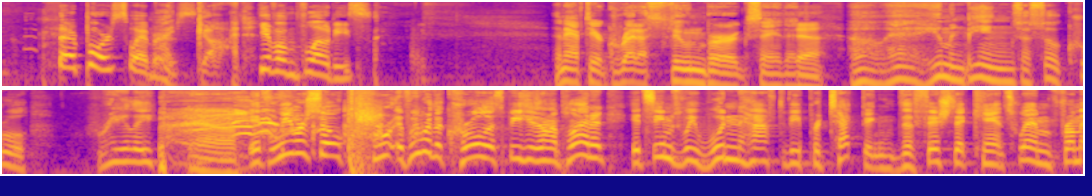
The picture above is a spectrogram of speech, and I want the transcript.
they're poor swimmers. My. God. Give them floaties. Then I have to hear Greta Thunberg say that. Yeah. Oh, hey, human beings are so cruel. Really? Yeah. If we were so, cru- if we were the cruelest species on the planet, it seems we wouldn't have to be protecting the fish that can't swim from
